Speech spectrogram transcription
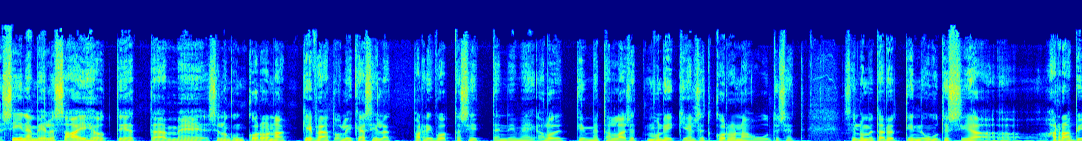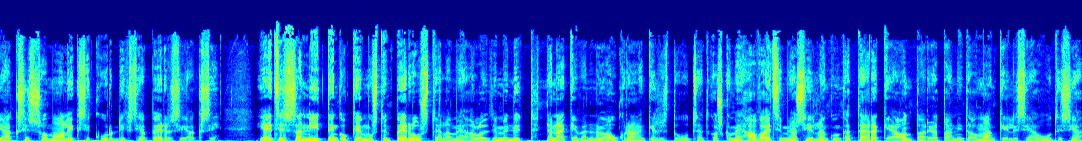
Siinä mielessä aiheutti, että me silloin kun koronakevät oli käsillä pari vuotta sitten, niin me aloitettiin me tällaiset monikieliset koronauutiset. Silloin me tarjottiin uutisia arabiaksi, somaliksi, kurdiksi ja persiaksi. Ja itse asiassa niiden kokemusten perusteella me aloitimme nyt tänä keväänä nämä ukrainankieliset uutiset, koska me havaitsimme jo silloin, kuinka tärkeää on tarjota niitä omankielisiä uutisia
